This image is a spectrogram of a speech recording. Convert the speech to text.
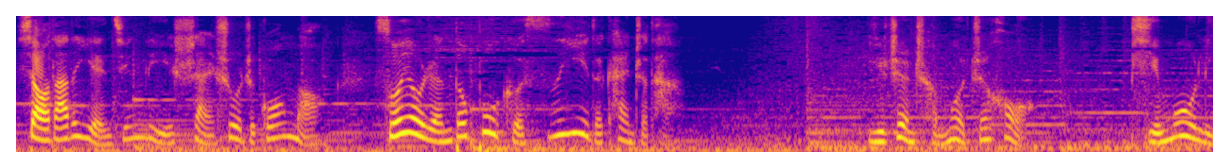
小达的眼睛里闪烁着光芒，所有人都不可思议地看着他。一阵沉默之后，屏幕里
